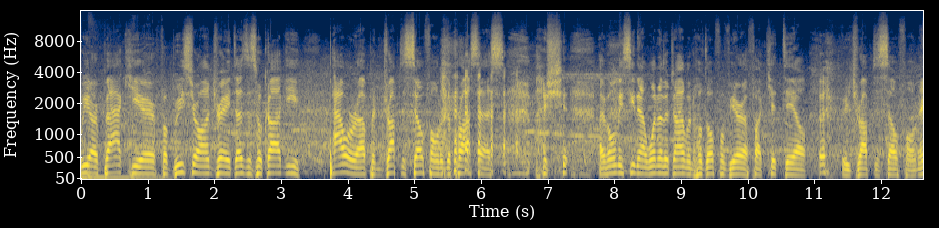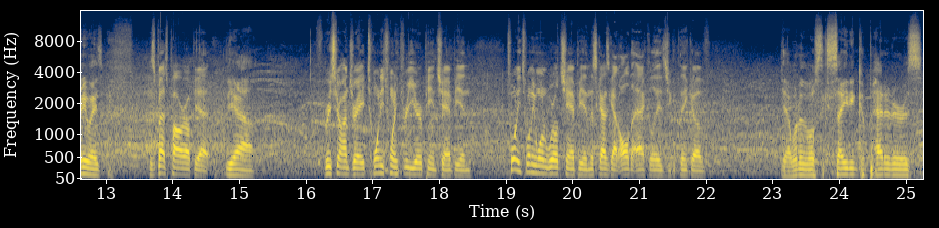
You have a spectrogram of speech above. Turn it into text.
we are back here. Fabricio Andrey does his Hokage power up and dropped his cell phone in the process. I've only seen that one other time when Rodolfo Vieira fought Kit Dale, where he dropped his cell phone. Anyways. His best power up yet. Yeah. Fabricio Andrey, 2023 European champion, 2021 world champion. This guy's got all the accolades you can think of. Yeah, one of the most exciting competitors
